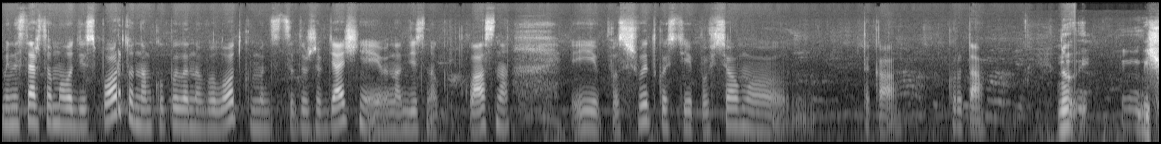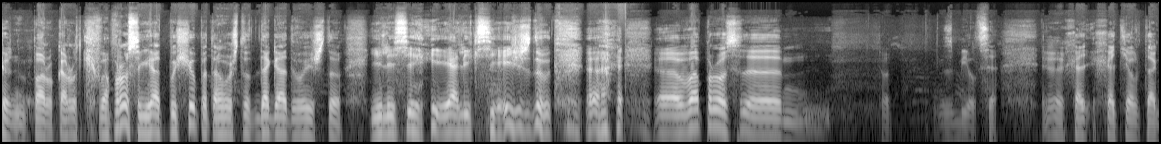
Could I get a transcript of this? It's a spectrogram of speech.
Міністерство молоді і спорту нам купили нову лодку. Ми за це дуже вдячні, і вона дійсно класна. І по швидкості, і по всьому така крута. Ну, еще пару коротких вопросов я отпущу, потому что догадываюсь, что Елисей и Алексей ждут. Э, э, Вопрос э, вот, сбился. Хотел так...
